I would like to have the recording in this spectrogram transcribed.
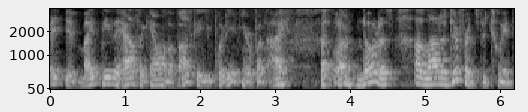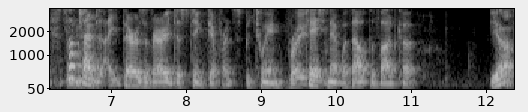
it it might be the half a gallon of vodka you put in here, but I don't notice a lot of difference between. Sometimes I, there is a very distinct difference between Right. tasting it without the vodka Yeah.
